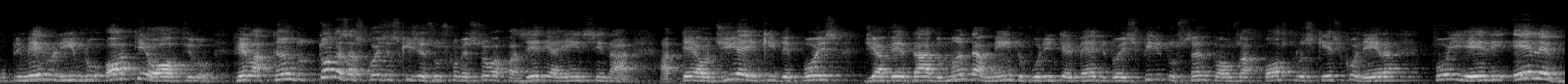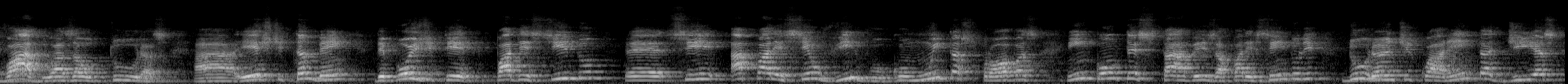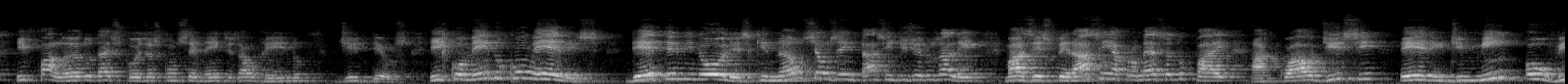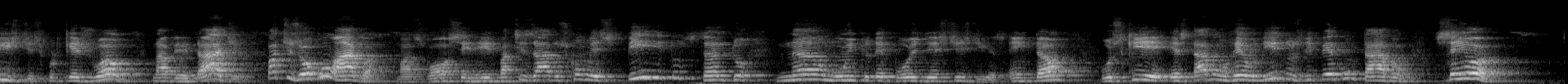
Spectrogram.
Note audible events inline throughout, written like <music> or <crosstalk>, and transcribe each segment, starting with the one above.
o primeiro livro, ó Teófilo, relatando todas as coisas que Jesus começou a fazer e a ensinar, até ao dia em que, depois de haver dado mandamento por intermédio do Espírito Santo aos apóstolos que escolhera, foi ele elevado às alturas. A este também, depois de ter padecido, é, se apareceu vivo com muitas provas incontestáveis, aparecendo-lhe durante 40 dias e falando das coisas concernentes ao reino de Deus. E comendo com eles, determinou-lhes que não se ausentassem de Jerusalém, mas esperassem a promessa do Pai, a qual disse ele: De mim ouvistes, porque João, na verdade, batizou com água, mas vós sereis batizados com o Espírito Santo não muito depois destes dias. Então, os que estavam reunidos lhe perguntavam: Senhor,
